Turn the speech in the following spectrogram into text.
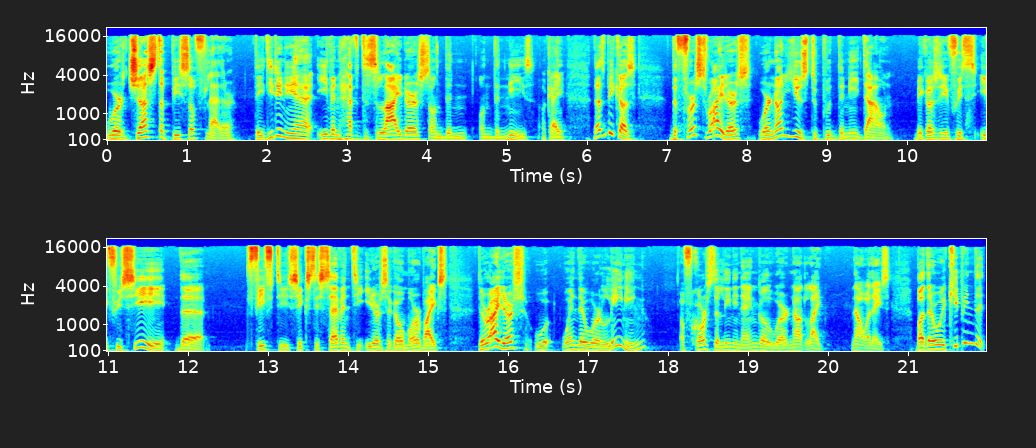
were just a piece of leather. They didn't even have the sliders on the on the knees, okay? That's because the first riders were not used to put the knee down because if we if we see the 50, 60, 70 years ago motorbikes, the riders, w- when they were leaning, of course, the leaning angle were not like nowadays, but they were keeping the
